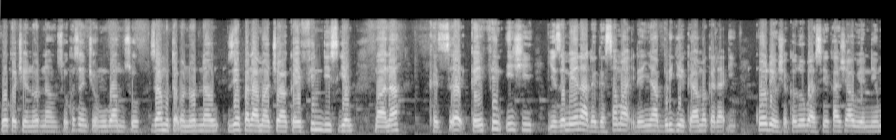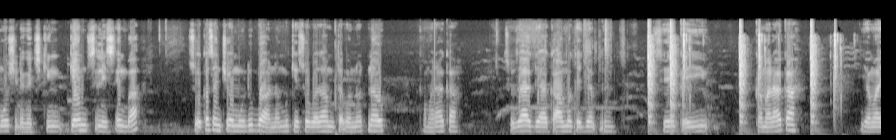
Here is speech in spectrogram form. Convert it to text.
ko ka ce not now. So kasancewa mu ba mu so za mu taba not now. Zai fada ma cewa kai fin this game ma'ana ka yi fin ɗin shi ya zama yana daga sama idan ya burge ka maka daɗi. Ko da yaushe ka zo ba sai ka sha wuyan nemo shi daga cikin games list ɗin ba. So kasancewa mu duk ba wannan muke so ba za mu taɓa not now kamar haka. So za ga ya kawo maka game ɗin. Sai ka yi kamar haka. Jama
